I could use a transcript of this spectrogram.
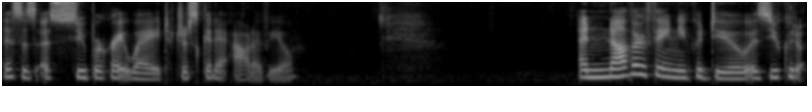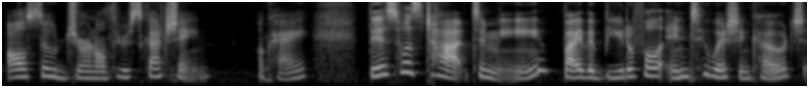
this is a super great way to just get it out of you. Another thing you could do is you could also journal through sketching. Okay. This was taught to me by the beautiful intuition coach,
